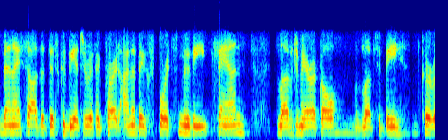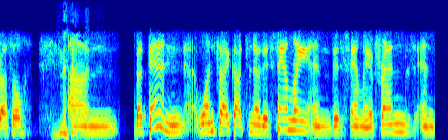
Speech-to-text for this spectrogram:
Then I saw that this could be a terrific part. I'm a big sports movie fan. Loved Miracle. Would love to be Kurt Russell. um, but then once I got to know this family and this family of friends, and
